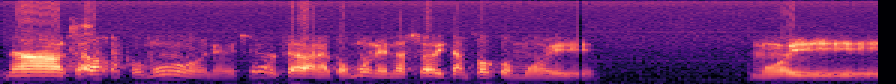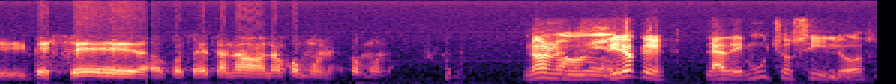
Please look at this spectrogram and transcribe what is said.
No, sábanas comunes, yo sábanas comunes, no soy tampoco muy muy de seda o cosas de esas, no, no comunes, comunes. No, no, mirá que la de muchos hilos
